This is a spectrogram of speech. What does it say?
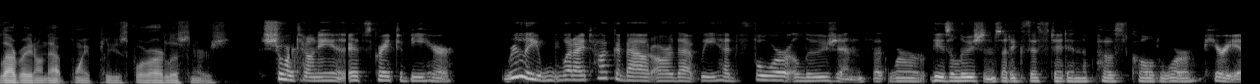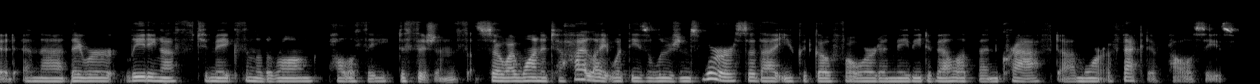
Elaborate on that point, please, for our listeners. Sure, Tony. It's great to be here. Really, what I talk about are that we had four illusions that were these illusions that existed in the post Cold War period, and that they were leading us to make some of the wrong policy decisions. So I wanted to highlight what these illusions were so that you could go forward and maybe develop and craft uh, more effective policies.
